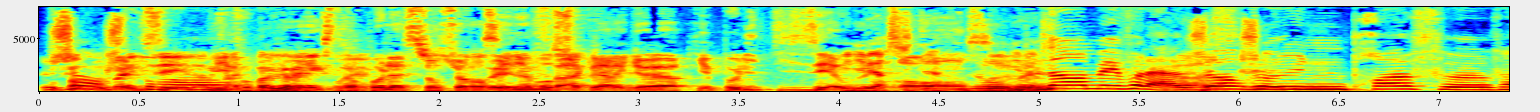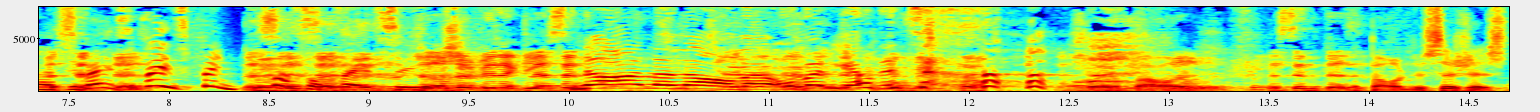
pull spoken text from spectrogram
il ne faut pas faire une extrapolation sur l'enseignement supérieur qui est politisé à universitaire. Non, mais voilà, Georges, une prof. Euh, enfin, c'est pas, pas, pas, une prof en fait. Georges fait la classe. Non, non, non, on va, on va le garder de ça. La parole, la parole de sagesse.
